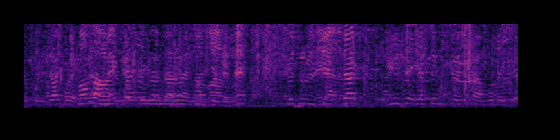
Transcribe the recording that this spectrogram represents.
yapılacak. Geri gönderme merkezlerine götürülecekler. Yüze yakın burada iki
